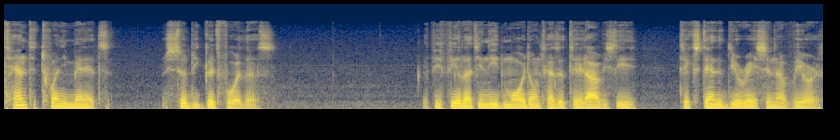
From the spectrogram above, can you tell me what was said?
10 to 20 minutes should be good for this. If you feel that you need more, don't hesitate, obviously, to extend the duration of your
